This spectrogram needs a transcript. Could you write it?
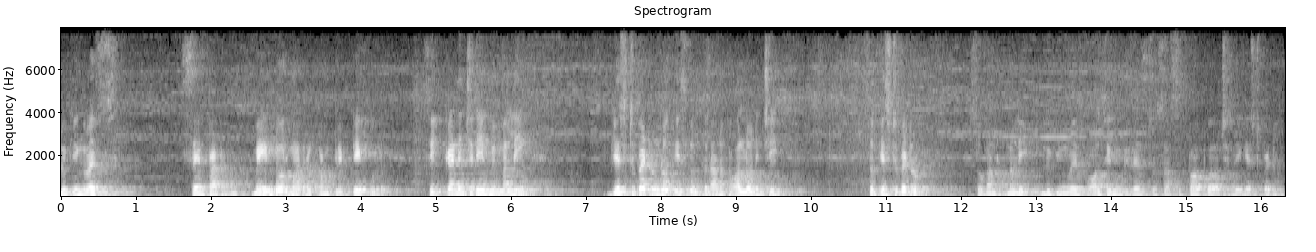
Looking wise same pattern main door మాత్రం కంప్లీట్ టేక్ సో ఇక్కడి నుంచి నేను మిమ్మల్ని గెస్ట్ బెడ్రూమ్లో తీసుకెళ్తున్నాను హాల్లో నుంచి. సో గెస్ట్ బెడ్రూమ్ సో మనకు మళ్ళీ looking wise wall ceiling designs సూపర్గా వచ్చింది guest bedroom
